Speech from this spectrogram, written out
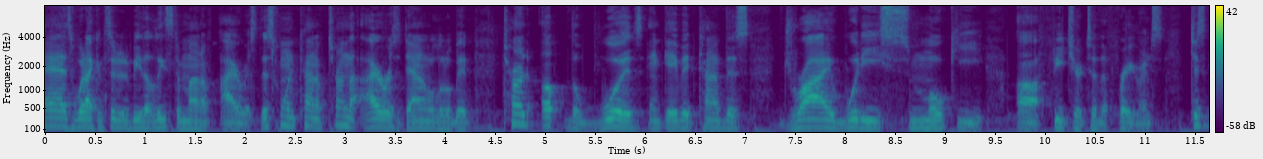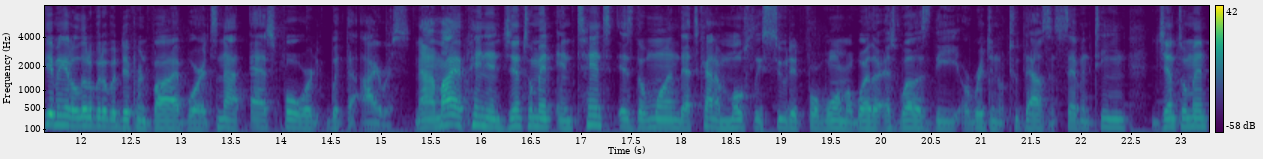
has what I consider to be the least amount of iris. This one kind of turned the iris down a little bit, turned up the woods and gave it kind of this dry, woody, smoky uh, feature to the fragrance, just giving it a little bit of a different vibe where it's not as forward with the iris. Now, in my opinion, Gentleman Intense is the one that's kind of mostly suited for warmer weather as well as the original 2017 Gentleman,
